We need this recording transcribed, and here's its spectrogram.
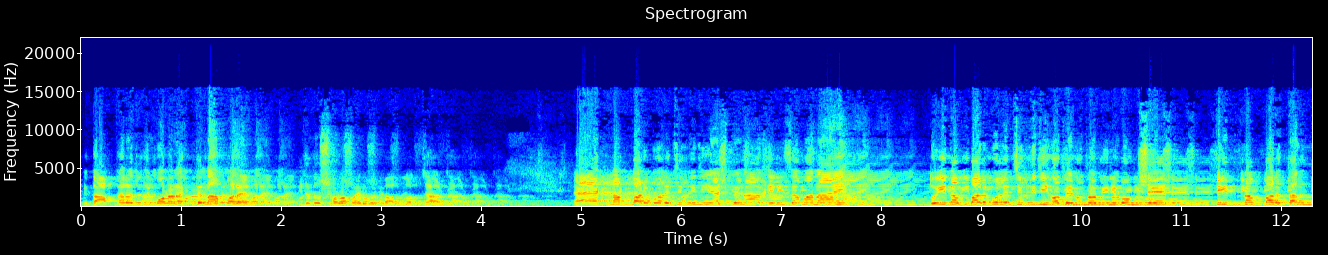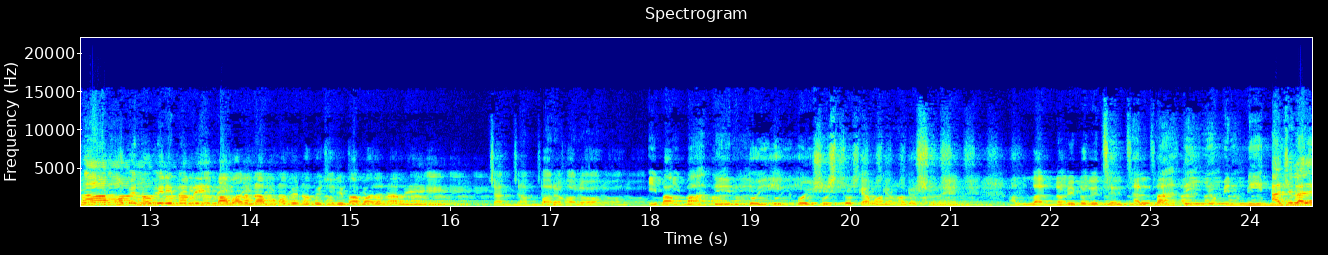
কিন্তু আপনারা যদি মনে রাখতে না পারেন, এটা তো শরমের ব্যাপার, লজ্জার ব্যাপার। এক নাম্বার বলেছি তিনি আসবেন আখেরি জামানায়। দুই নাম্বার বলেছি তিনি হবেন নবীর বংশের তিন নাম্বার তার নাম হবে নবীর নামে, বাবার নাম হবে নবীজির বাবার নামে। চার নাম্বার হলো, ইমাম মাহদির দৈহিক বৈশিষ্ট্য কেমন হবে শুনেন। আল্লাহ নবী বলেছেন, আল মাহদি মিন্নি আজলাল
